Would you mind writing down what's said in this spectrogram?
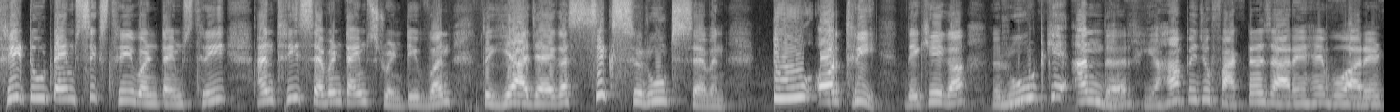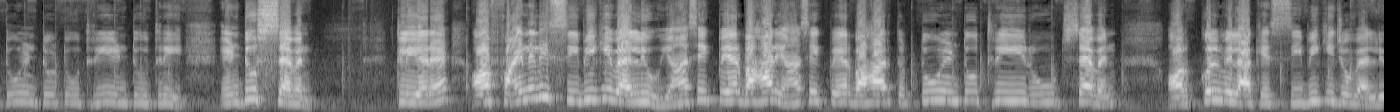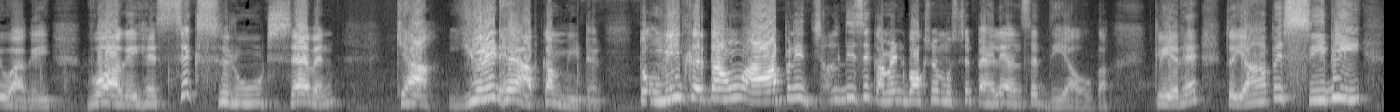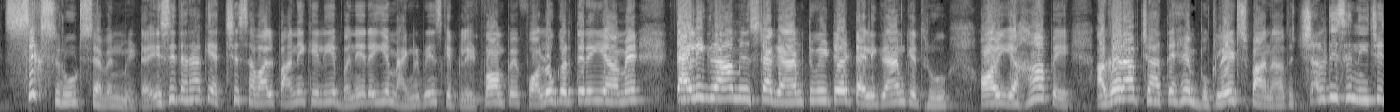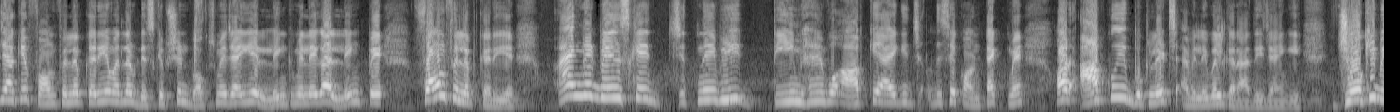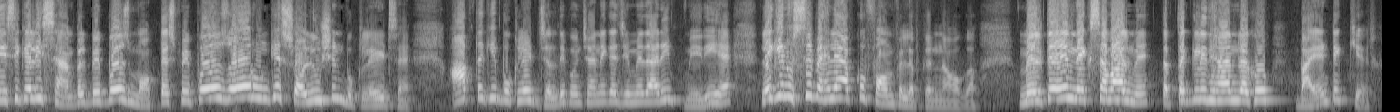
3 2 times 6 3 1 times 3 and 3 7 times 21 तो ये आ जाएगा सिक्स रूट सेवन, टू और थ्री। देखिएगा, रूट के अंदर यहाँ पे जो फैक्टर्स आ रहे हैं, वो आ रहे हैं two into two, three into three into seven. Clear है? और फाइनली सी बी की वैल्यू यहाँ से एक पेयर बाहर, यहाँ से एक पेयर बाहर तो two into three root seven और कुल मिला के सी बी की जो वैल्यू आ गई, वो आ गई है सिक्स रूट सेवन क्या यूनिट है आपका मीटर तो उम्मीद करता हूँ आपने जल्दी से कमेंट बॉक्स में मुझसे पहले आंसर दिया होगा। क्लियर है। तो यहाँ पे C B six root seven metre इसी तरह के अच्छे सवाल पाने के लिए बने रहिए मैग्नेट के प्लेटफॉर्म पे। फॉलो करते रहिए हमें टेलीग्राम इंस्टाग्राम ट्विटर टेलीग्राम के थ्रू और यहाँ पे अगर आप चाहते हैं बुकलेट्स पाना तो जल्दी से नीचे जाके फॉर्म फिलअप करिए। मतलब डिस्क्रिप्शन बॉक्स में जाइए लिंक मिलेगा। लिंक पे फॉर्म फिलअप करिए। मैग्नेट बेंस के जितने भी टीम है, वो आपके आएगी जल्दी से कांटेक्ट में और आपको ये बुकलेट्स अवेलेबल करा दी जाएँगी, जो कि basically sample papers mock test papers और उनके सॉल्यूशन बुकलेट्स हैं। आप तक ये बुकलेट जल्दी पहुँचाने का ज़िम्मेदारी मेरी है, लेकिन उससे पहले आपको फॉर्म फिलअप करना होगा। मिलते हैं नेक्स्ट सवाल में, तब तक के लिए ध्यान रखो बाय एंड टेक केयर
